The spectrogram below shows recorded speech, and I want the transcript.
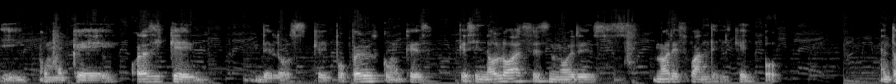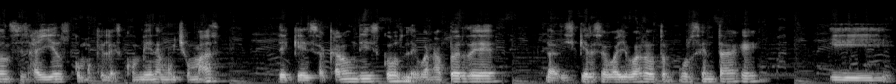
Y como que, ahora sí que de los K-poperos, como que es que si no lo haces no eres, no eres fan del K-pop. Entonces a ellos como que les conviene mucho más de que sacar un disco le van a perder, la disquera se va a llevar otro porcentaje y,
